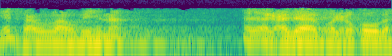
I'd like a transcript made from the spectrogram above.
يدفع الله بهما العذاب والعقوبة.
